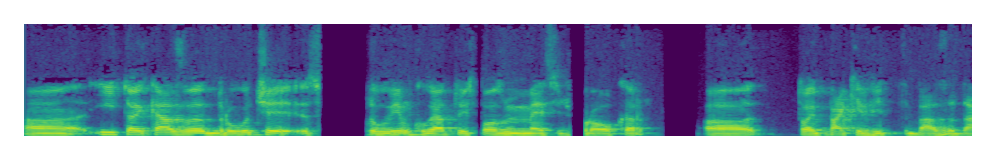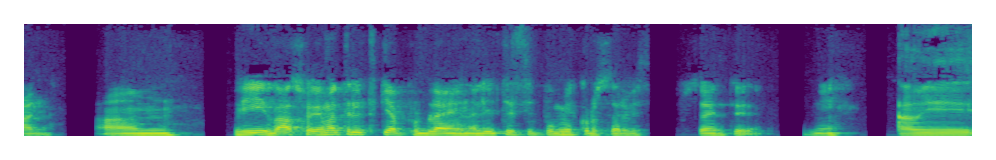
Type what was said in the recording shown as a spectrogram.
А, и той казва друго, че да го видим, когато използваме Message Broker, а, той пак е вид база данни. А, вие, Васо, имате ли такива проблеми? Нали? Ти си по микросервис последните дни. Ами,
